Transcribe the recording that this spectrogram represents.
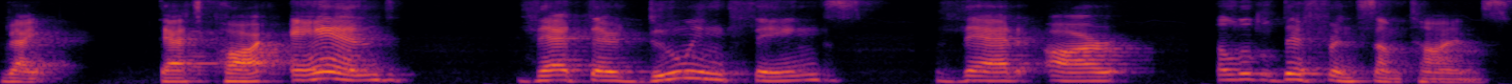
Right. That's part. And that they're doing things that are a little different sometimes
